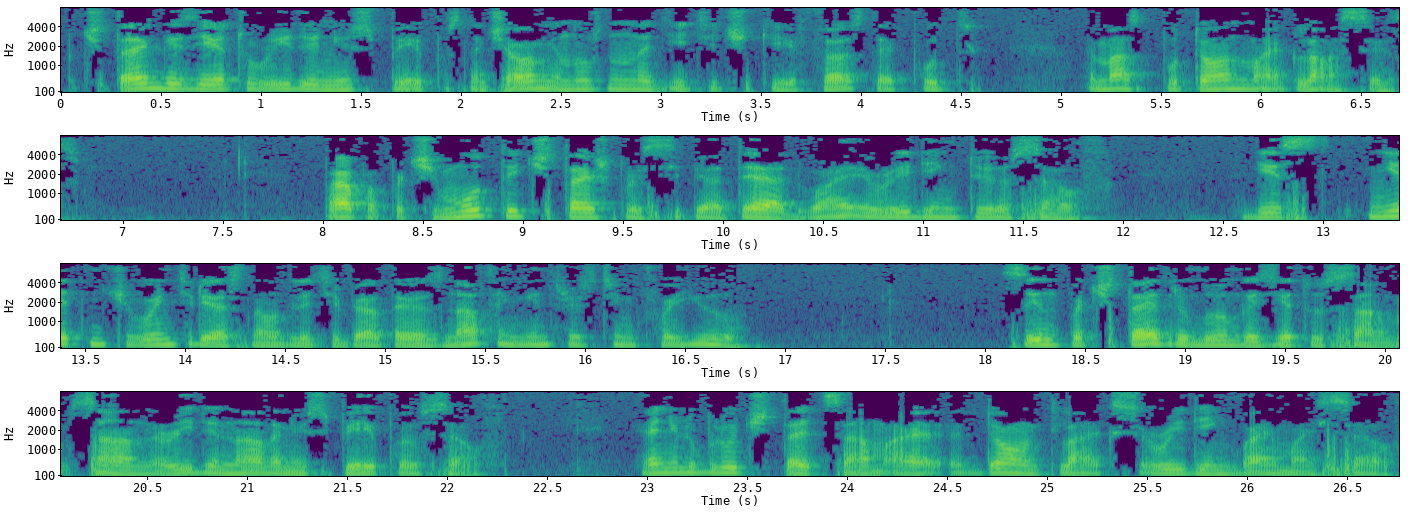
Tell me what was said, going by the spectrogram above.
Почитай газету. Read a newspaper. Сначала мне нужно надеть очки. First I put... I must put on my glasses. Папа, почему ты читаешь про себя? Dad, why are you reading to yourself? Здесь нет ничего интересного для тебя. There is nothing interesting for you. Сын, почитай другую газету сам. Son, read another newspaper yourself. Я не люблю читать сам. I don't like reading by myself.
